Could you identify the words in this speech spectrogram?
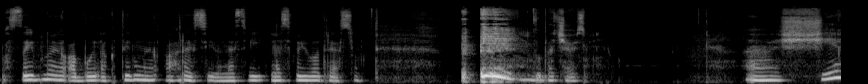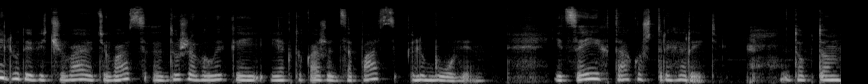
пасивною або активною агресією на свій, на свою адресу. Вибачаюсь. Ще люди відчувають у вас дуже великий, як то кажуть, запас любові. І це їх також тригерить. Тобто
